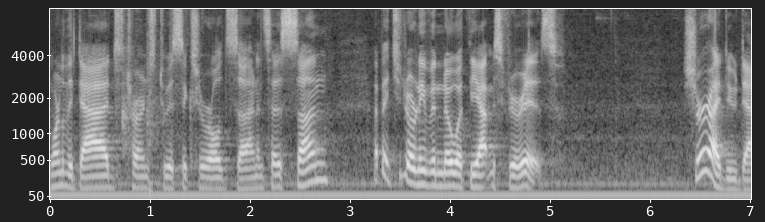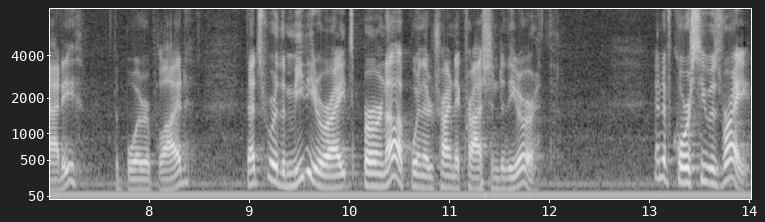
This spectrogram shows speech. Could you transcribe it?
one of the dads turns to his six year old son and says, Son, I bet you don't even know what the atmosphere is. Sure, I do, Daddy, the boy replied. That's where the meteorites burn up when they're trying to crash into the Earth. And of course, he was right.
